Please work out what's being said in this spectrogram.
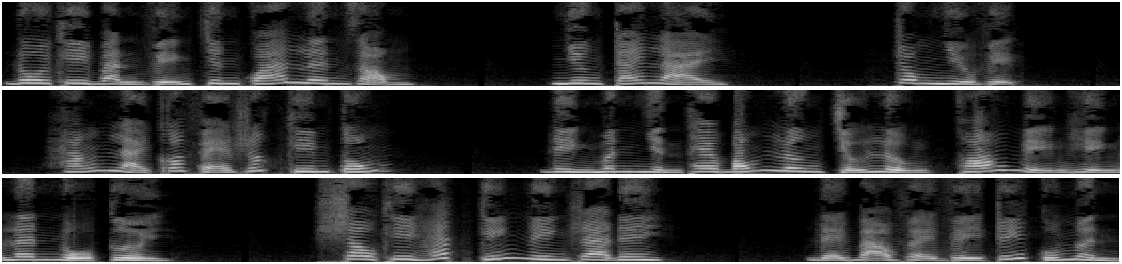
Đôi khi Bành Viễn Chinh quá lên giọng. Nhưng trái lại. Trong nhiều việc. Hắn lại có vẻ rất khiêm tốn. Điền Minh nhìn theo bóng lưng chữ lượng, khó miệng hiện lên nụ cười. Sau khi hát kiến niên ra đi, để bảo vệ vị trí của mình,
